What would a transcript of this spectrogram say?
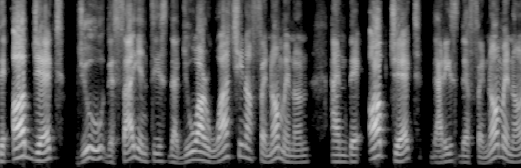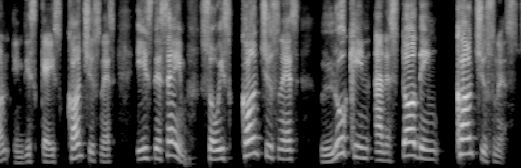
The object you the scientist that you are watching a phenomenon and the object that is the phenomenon in this case consciousness is the same. So is consciousness looking and studying consciousness.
